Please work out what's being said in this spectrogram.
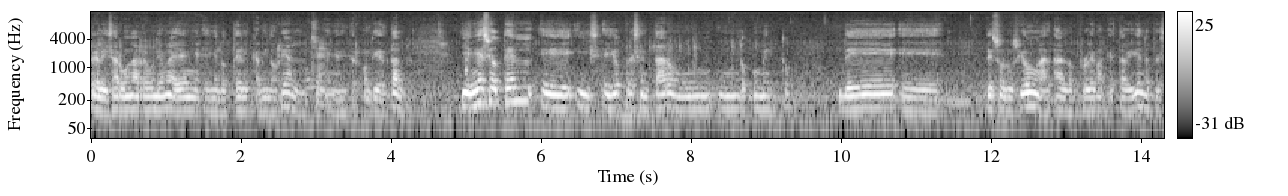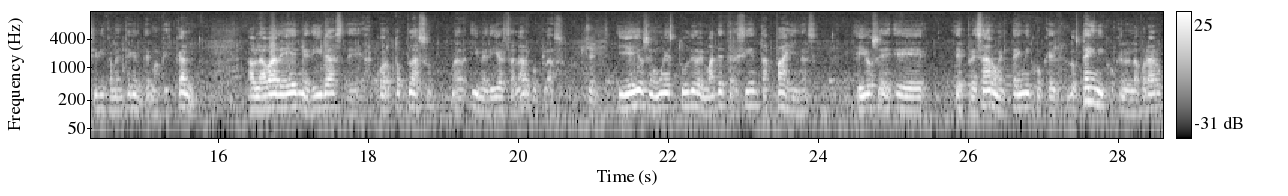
realizaron una reunión allá en, el Hotel Camino Real, en el Intercontinental. Y en ese hotel eh, ellos presentaron un, documento de, eh, de solución a, los problemas que está viviendo, específicamente en el tema fiscal. Hablaba de medidas a corto plazo y medidas a largo plazo. Y ellos en un estudio de más de 300 páginas, ellos eh, expresaron, el técnico que, los técnicos que lo elaboraron,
